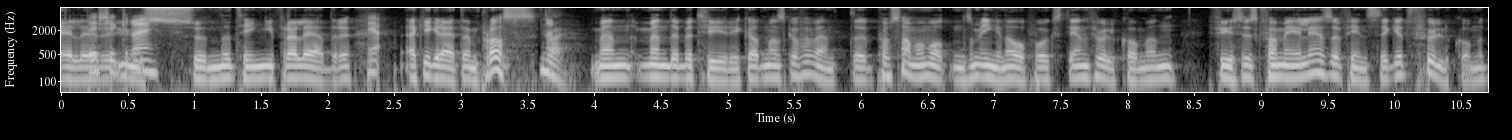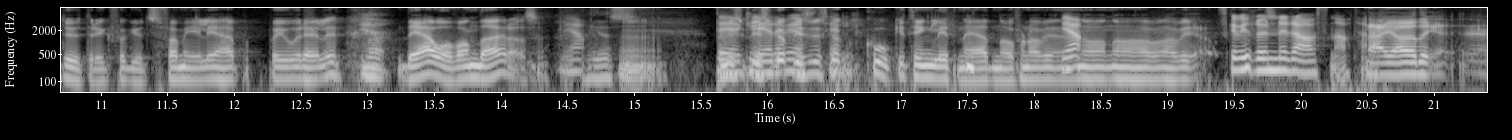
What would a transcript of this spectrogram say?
eller er usunne ting fra ledere. Ja. Det er ikke greit en plass. Men, men det betyr ikke at man skal forvente På samme måten som ingen er oppvokst i en fullkommen fysisk familie, så fins det ikke et fullkomment uttrykk for Guds familie her på, jord heller. Nei. Det er ovan der, altså. Ja. Yes. Eh, Det hvis, hvis, vi skal, vi hvis vi skal til. koke ting litt ned nå, for nå har vi, Ja. nå, nå har vi Skal vi runde det av snart her? Nei, ja, det, eh,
